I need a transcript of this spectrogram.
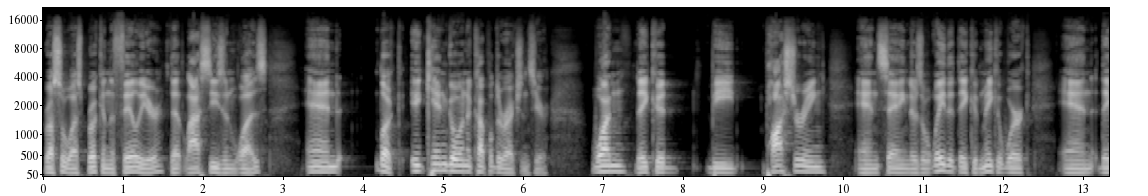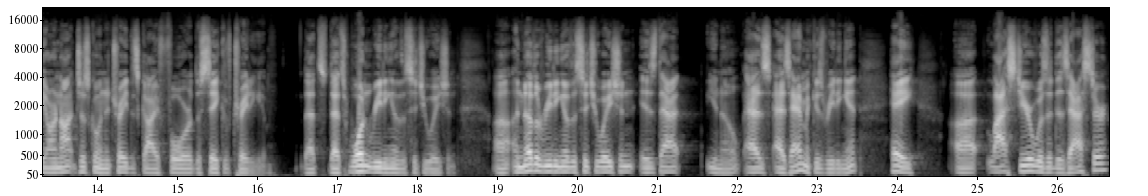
Russell Westbrook and the failure that last season was. And look, it can go in a couple directions here. One, they could be posturing and saying there's a way that they could make it work, and they are not just going to trade this guy for the sake of trading him. That's that's one reading of the situation. Uh, another reading of the situation is that you know, as as Amick is reading it, hey, uh, last year was a disaster.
